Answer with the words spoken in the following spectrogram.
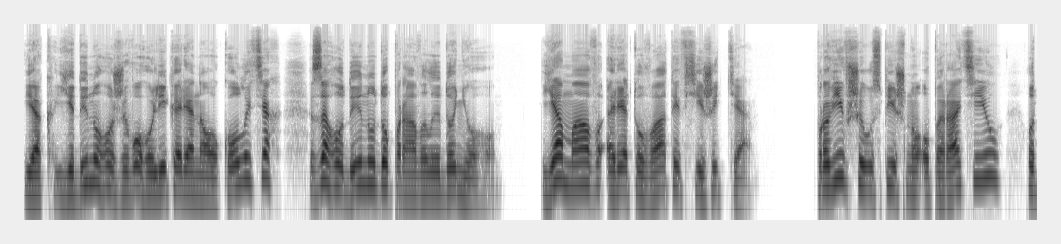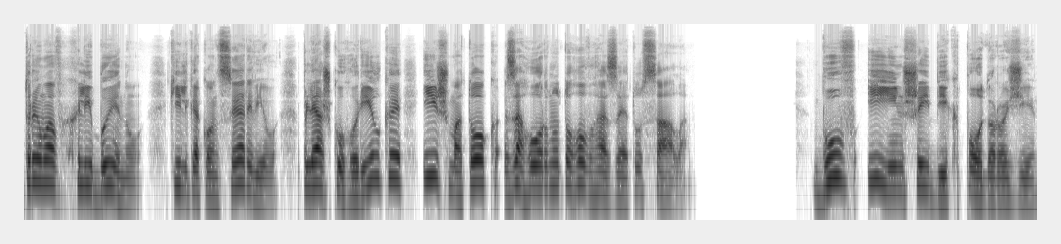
як єдиного живого лікаря на околицях, за годину доправили до нього. Я мав рятувати всі життя. Провівши успішну операцію, отримав хлібину, кілька консервів, пляшку горілки і шматок загорнутого в газету сала. Був і інший бік подорожі.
